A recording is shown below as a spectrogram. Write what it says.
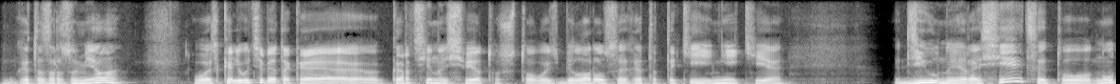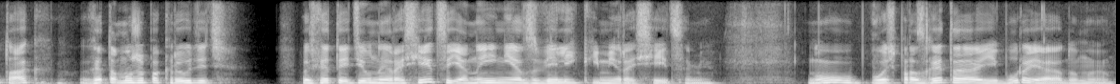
Гэта зразумела? Вось калі у тебе такая карціна свету што вось беларусы гэта такія нейкія дзіўныя расейцы то ну так гэта можа пакрыўдзіць. Вось гэтыя дзіўныя расейцы яны не з вялікімі расейцамі. Ну вось праз гэта і бура я думаю.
